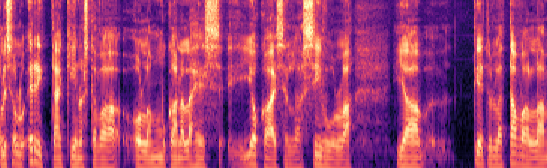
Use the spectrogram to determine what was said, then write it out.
olisi ollut erittäin kiinnostavaa olla mukana lähes jokaisella sivulla. Ja tietyllä tavalla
